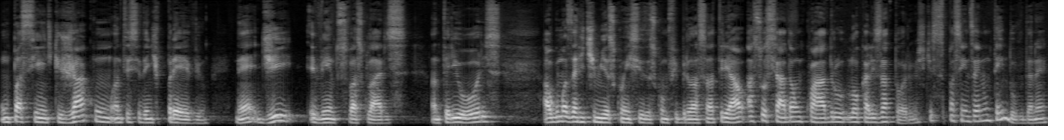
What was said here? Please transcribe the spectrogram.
Um paciente que já com antecedente prévio, né, de eventos vasculares anteriores, algumas arritmias conhecidas como fibrilação atrial, associada a um quadro localizatório. Acho que esses pacientes aí não tem dúvida, né?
